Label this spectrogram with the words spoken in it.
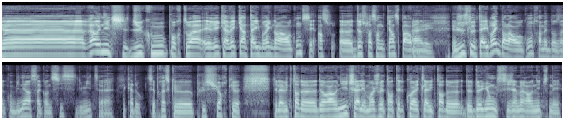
Euh, Raonic, du coup, pour toi, Eric, avec un tie-break dans la rencontre, c'est euh, 2,75 pardon. Allez, Et juste le tie-break dans la rencontre, à mettre dans un combiné à 56, limite, euh, c'est cadeau. c'est presque plus sûr que, que la victoire de, de Raonic. Allez, moi je vais tenter le coup avec la victoire de De, de Jong si jamais Raonic n'est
